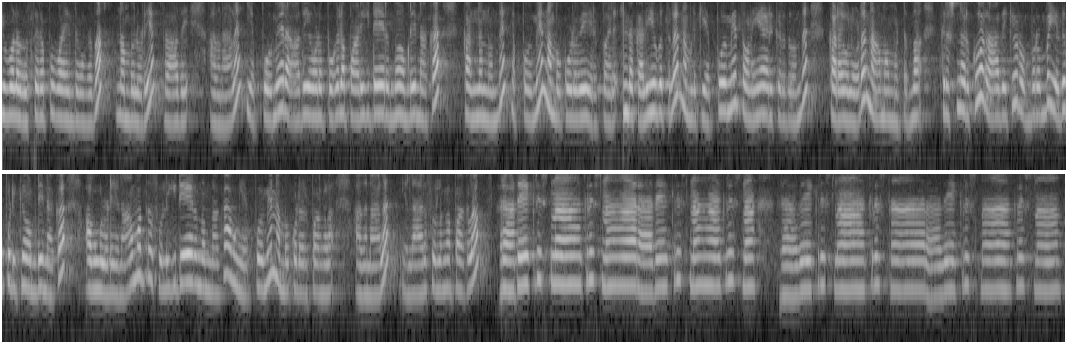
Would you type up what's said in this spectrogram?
இவ்வளவு சிறப்பு வாய்ந்தவங்க தான் நம்மளுடைய ராதை. அதனால் எப்போவுமே ராதையோட புகழை பாடிக்கிட்டே இருந்தோம் அப்படின்னாக்கா கண்ணன் வந்து எப்போவுமே நம்ம கூடவே இருப்பார். இந்த கலியுகத்தில் நம்மளுக்கு எப்போவுமே துணையாக இருக்கிறது வந்து கடவுளோட நாமம் மட்டும்தான். கிருஷ்ணருக்கும் ராதைக்கும் ரொம்ப ரொம்ப எது பிடிக்கும் அப்படின்னாக்கா அவங்களுடைய நாமத்தை சொல்லிக்கிட்டே இருந்தோம்னாக்கா அவங்க எப்போவுமே நம்ம கூட இருப்பாங்களாம். அதனால் எல்லாரும் சொல்லுங்கள் பார்க்கலாம். ராதே கிருஷ்ணா கிருஷ்ணா ராதே கிருஷ்ணா கிருஷ்ணா ராதே கிருஷ்ணா கிருஷ்ணா ராதே கிருஷ்ணா கிருஷ்ணா.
